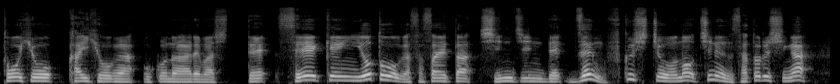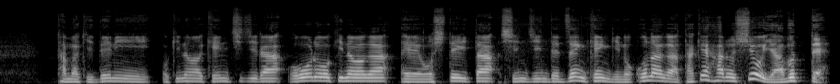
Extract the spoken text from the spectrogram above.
投票、開票が行われまして、政権与党が支えた新人で前副市長の知念悟氏が玉城デニー沖縄県知事らオール沖縄が、えー、推していた新人で前県議の尾長武春氏を破って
